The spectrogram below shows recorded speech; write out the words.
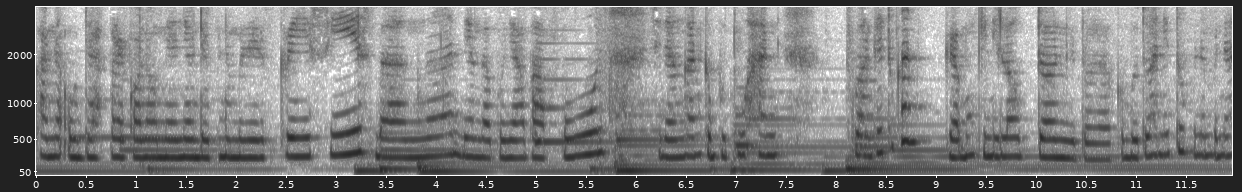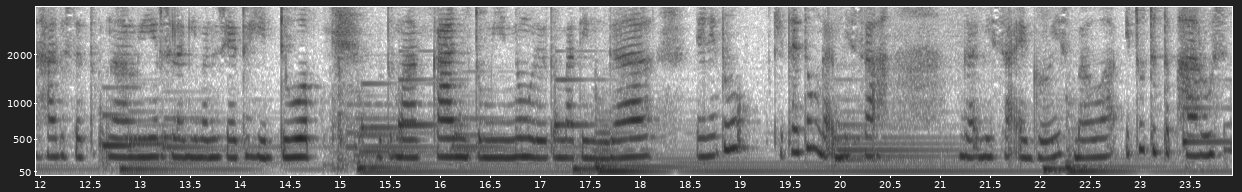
karena udah perekonomiannya udah bener-bener krisis banget, dia nggak punya apa pun, sedangkan kebutuhan keluarga itu kan gak mungkin di lockdown gitu loh kebutuhan itu benar-benar harus tetap ngalir selagi manusia itu hidup butuh makan butuh minum butuh tempat tinggal dan itu kita itu nggak bisa nggak bisa egois bahwa itu tetap harus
